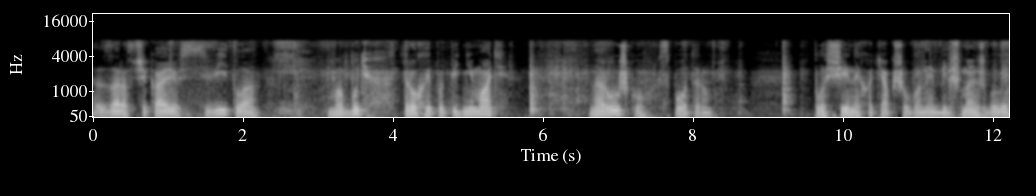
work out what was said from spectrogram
Зараз чекаю світла. Мабуть, трохи попіднімати наружку спотером. Площини хоча б, щоб вони більш-менш були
